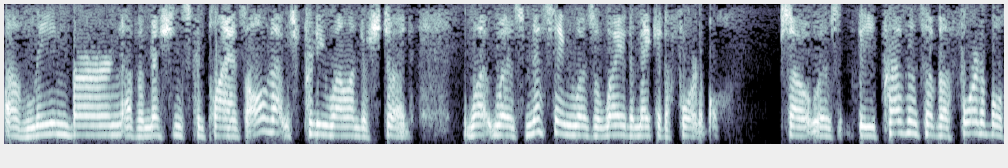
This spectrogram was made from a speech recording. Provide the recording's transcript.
of lean burn, of emissions compliance, all of that was pretty well understood. What was missing was a way to make it affordable. So it was the presence of affordable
